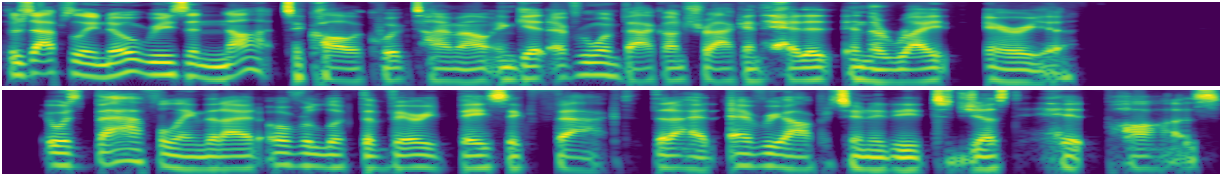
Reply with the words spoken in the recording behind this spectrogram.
There's absolutely no reason not to call a quick timeout and get everyone back on track and head it in the right area. It was baffling that I had overlooked the very basic fact that I had every opportunity to just hit pause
